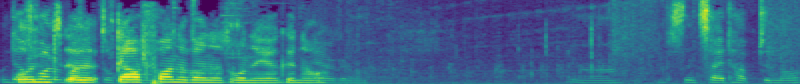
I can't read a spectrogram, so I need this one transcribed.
Und, da, Und vorne äh, da vorne war eine Drohne, ja genau. Ja, genau. Ja, ein bisschen Zeit habt ihr noch.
